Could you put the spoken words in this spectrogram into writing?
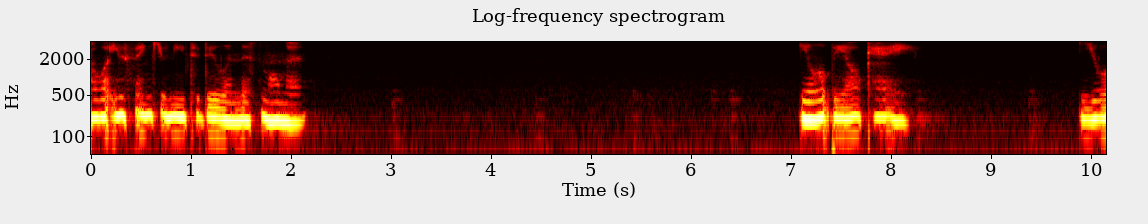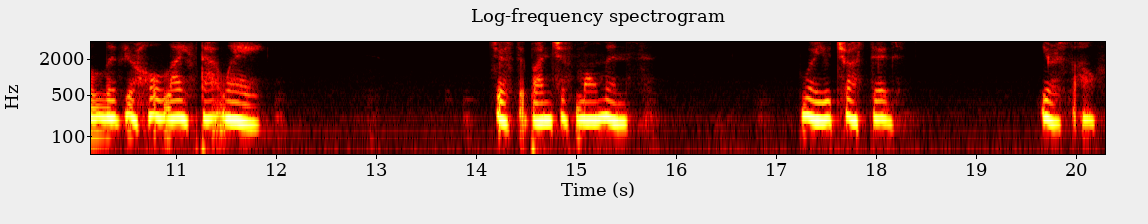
or what you think you need to do in this moment. You will be okay. You will live your whole life that way. Just a bunch of moments where you trusted yourself.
